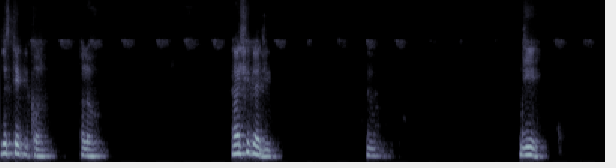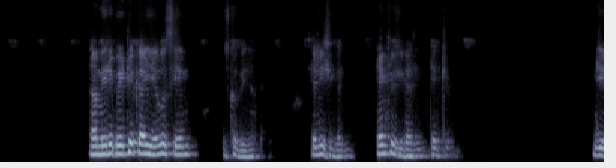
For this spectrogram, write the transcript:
Just take a call. Hello. Ashika ji. जी हाँ मेरे बेटे का ही है वो सेम उसको भेजा था चलिए शिखा जी थैंक यू शिखा जी थैंक यू जी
